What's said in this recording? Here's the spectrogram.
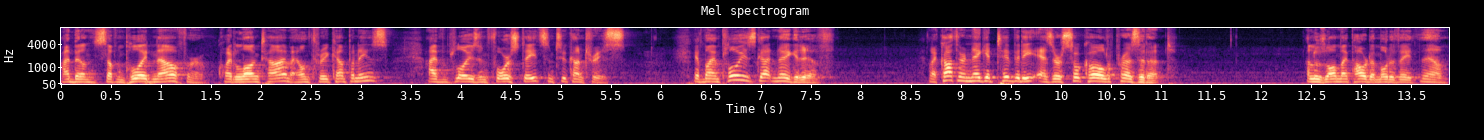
I've been self employed now for quite a long time. I own three companies. I have employees in four states and two countries. If my employees got negative, and I caught their negativity as their so called president, I lose all my power to motivate them.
